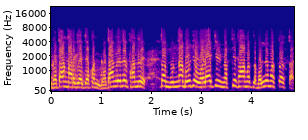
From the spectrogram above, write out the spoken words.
घटांग मार्गे यायचे. पण घटांगले जर थांबले तर मुन्ना भाऊच्या वड्याची नक्की खा म्हटलं भल्ले मस्त असतात.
